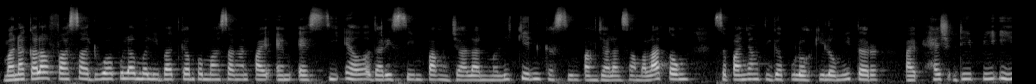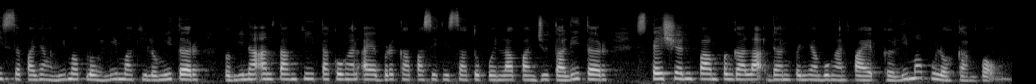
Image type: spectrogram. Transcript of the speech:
Manakala fasa 2 pula melibatkan pemasangan paip MSCL dari simpang Jalan Melikin ke simpang Jalan Samalatong sepanjang 30 km, paip HDPE sepanjang 55 km, pembinaan tangki takungan air berkapasiti 1.8 juta liter, stesen pam penggalak dan penyambungan paip ke 50 kampung.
